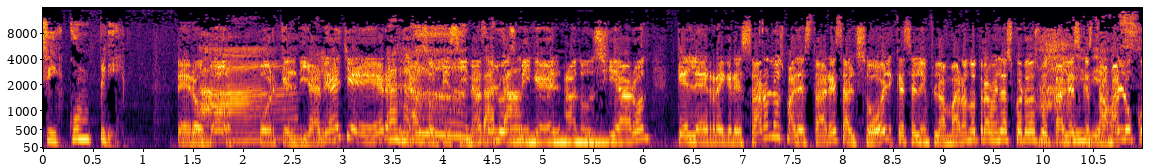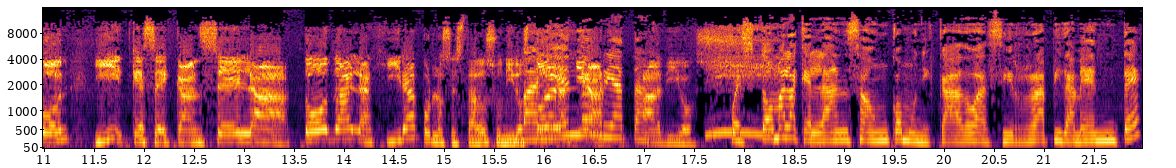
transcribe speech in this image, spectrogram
sí cumplí. Pero no, ah, porque el día de ayer las oficinas de Luis Miguel anunciaron que le regresaron los malestares al sol, que se le inflamaron otra vez las cuerdas vocales, que está malucón y que se cancela toda la gira por los Estados Unidos. toda la gira. Adiós. Pues toma la que lanza un comunicado así rápidamente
